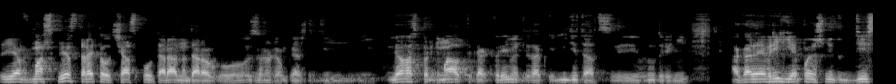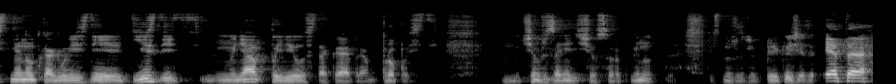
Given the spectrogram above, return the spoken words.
Я в Москве стратил час-полтора на дорогу за рулем каждый день. Я воспринимал это как время для такой медитации внутренней. А когда я в Риге, я понял, что мне тут 10 минут как бы везде ездить, у меня появилась такая прям пропасть. Чем же занять еще 40 минут? То есть нужно же переключиться. Это,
